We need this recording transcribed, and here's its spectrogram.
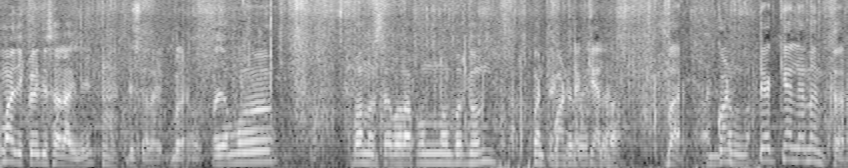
माझी कळी दिसायला लागली. दिसायला लागलं. बरं. त्याच्यामुळं बानू साहेबाला आपण नंबर घेऊन कॉन्टॅक्ट कॉन्टॅक्ट केला. बर. आणि कॉन्टॅक्ट केल्यानंतर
